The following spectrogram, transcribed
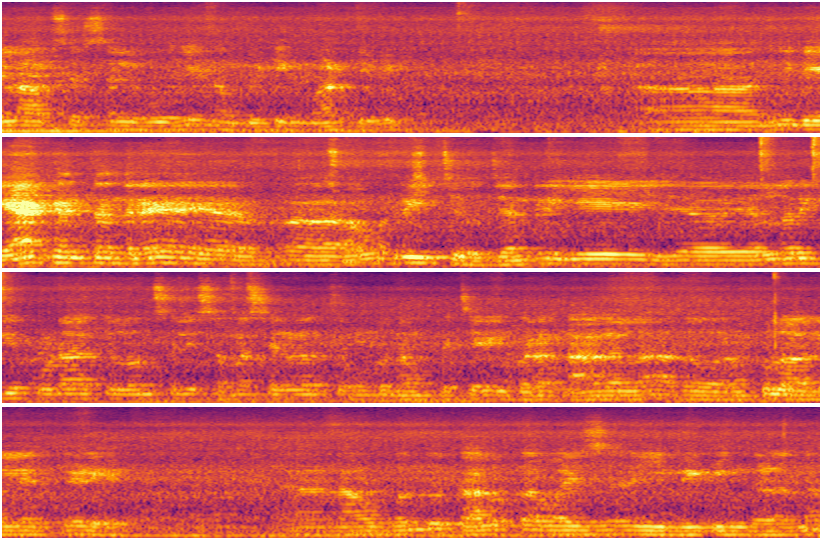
ಎಲ್ಲ ಆಫೀಸರ್ಸಲ್ಲಿ ಹೋಗಿ ನಾವು ಮೀಟಿಂಗ್ ಮಾಡ್ತೀವಿ. ಇದು ಯಾಕೆ ಅಂತಂದರೆ ಔಟ್ರೀಚ್ ಜನರಿಗೆ ಎಲ್ಲರಿಗೂ ಕೂಡ ಕೆಲವೊಂದು ಸಲ ಸಮಸ್ಯೆಗಳನ್ನು ತಗೊಂಡು ನಮ್ಮ ಕಚೇರಿಗೆ ಬರೋಕ್ಕಾಗಲ್ಲ ಅದು ಅನುಕೂಲ ಆಗಲಿ ಅಂತೇಳಿ ಆ, ನಾವು ಬಂದು ತಾಲೂಕಾ ವೈಸ್ ಈ ಮೀಟಿಂಗ್ಗಳನ್ನು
